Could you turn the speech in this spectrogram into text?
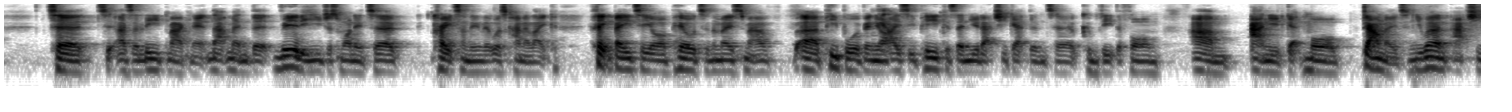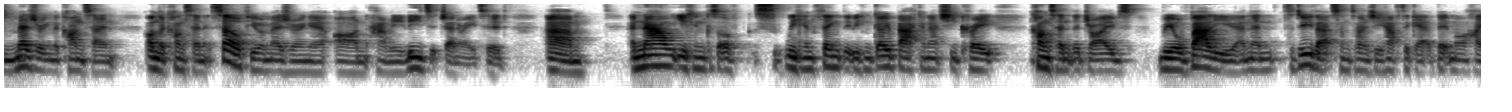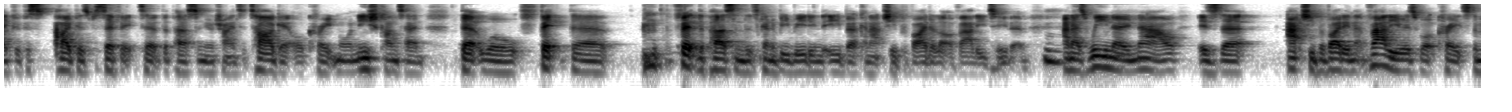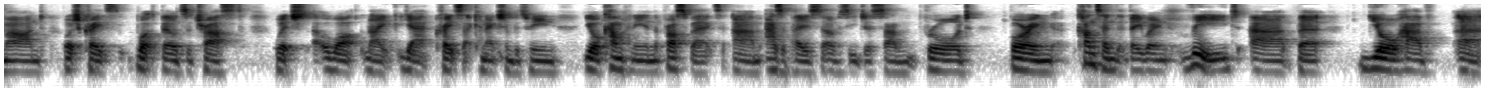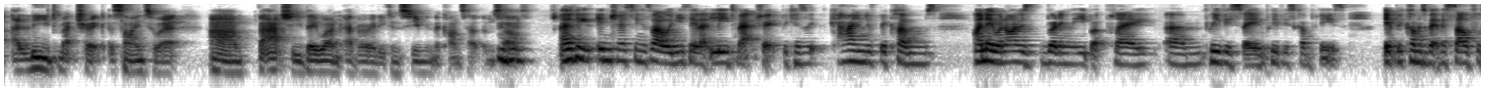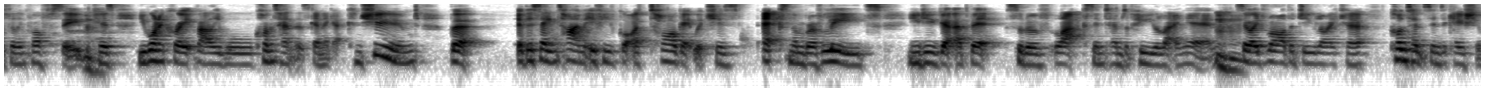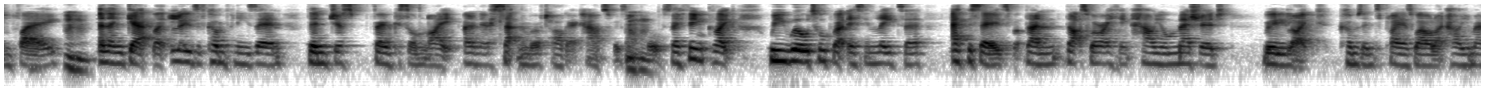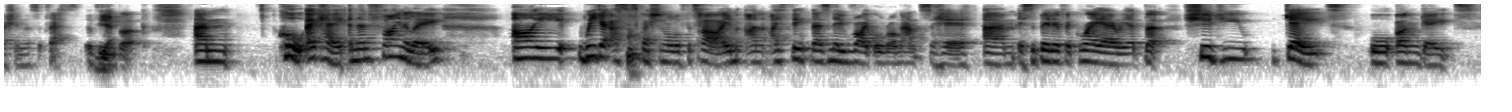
to, to as a lead magnet. And that meant that really you just wanted to create something that was kind of like clickbaity or appeal to the most amount of uh, people within your Yeah. ICP because then you'd actually get them to complete the form um, and you'd get more downloads. And you weren't actually measuring the content on the content itself, you were measuring it on how many leads it generated. Um, and now you can sort of we can think that we can go back and actually create content that drives real value. And then to do that, sometimes you have to get a bit more hyper hyper specific to the person you're trying to target, or create more niche content that will fit the fit the person that's going to be reading the ebook and actually provide a lot of value to them. Mhm. And as we know now, is that actually providing that value is what creates demand, which creates what builds a trust, which uh, what like yeah creates that connection between your company and the prospect, um, as opposed to obviously just some broad, boring content that they won't read, uh, but you'll have uh, a lead metric assigned to it. Um, but actually, they weren't ever really consuming the content themselves. I think it's interesting as well when you say like lead metric because it kind of becomes. I know when I was running the ebook play um, previously in previous companies, it becomes a bit of a self fulfilling prophecy Mhm. because you want to create valuable content that's going to get consumed, but at the same time, if you've got a target which is X number of leads, you do get a bit sort of lax in terms of who you're letting in. Mhm. So I'd rather do like a content syndication play Mhm. and then get like loads of companies in then just focus on like I don't know a set number of target accounts, for example. So I think like we will talk about this in later episodes, but then that's where I think how you're measured really like comes into play as well, like how you're measuring the success of the Yeah. ebook. Um, cool. Okay, and then finally. I we get asked this question all of the time, and I think there's no right or wrong answer here. Um, it's a bit of a grey area, but should you gate or ungate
